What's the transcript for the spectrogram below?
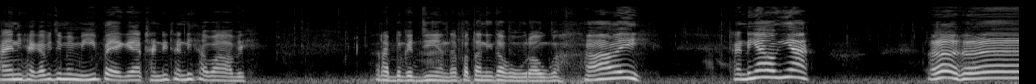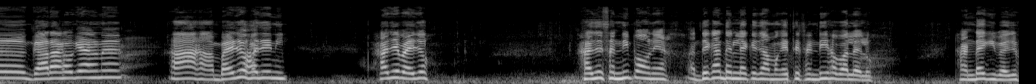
ਐ ਨਹੀਂ ਹੈਗਾ ਵੀ ਜਿਵੇਂ ਮੀਂਹ ਪੈ ਗਿਆ ਠੰਡੀ ਠੰਡੀ ਹਵਾ ਆਵੇ। ਰੱਬ ਗੱਜੀ ਜਾਂਦਾ, ਪਤਾ ਨਹੀਂ ਤਾਂ ਹੋਰ ਆਊਗਾ। ਹਾਂ ਬਈ, ਠੰਡੀਆਂ ਹੋ ਗਈਆਂ। ਓਹੋ, ਗਾਰਾ ਹੋ ਗਿਆ ਹੁਣ। ਹਾਂ ਹਾਂ, ਬਹਿ ਜਾਓ, ਹਜੇ ਨਹੀਂ। ਹਜੇ ਬਹਿ ਜਾਓ। ਹਜੇ ਸੰਨੀ ਪਾਉਨੇ ਆ। ਅੱਧੇ ਘੰਟੇ ਨੂੰ ਲੈ ਕੇ ਜਾਵਾਂਗੇ, ਇੱਥੇ ਠੰਡੀ ਹਵਾ ਲੈ ਲਓ। ਠੰਡ ਹੈਗੀ, ਬਹਿ ਜਾਓ।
